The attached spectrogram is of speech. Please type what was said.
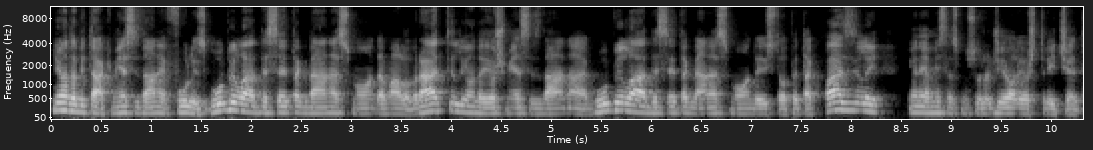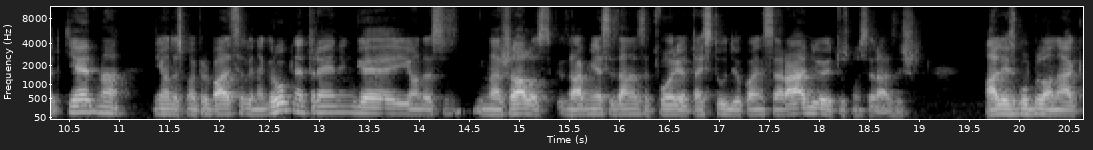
I onda bi tak, mjesec dana je full izgubila, desetak dana smo onda malo vratili, onda još mjesec dana gubila, desetak dana smo onda isto opet tak pazili i onda ja mislim da smo surađivali još 3-4 tjedna i onda smo je prebacili na grupne treninge i onda se, nažalost, za mjesec dana zatvorio taj studij u kojem sam radio i tu smo se razišli. Ali je izgubila onak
